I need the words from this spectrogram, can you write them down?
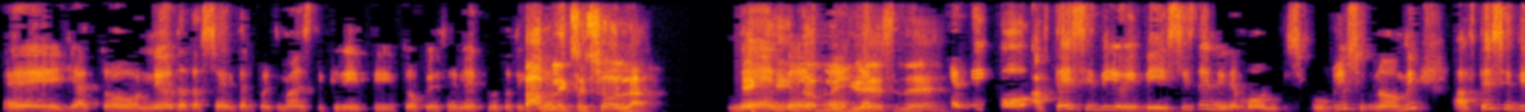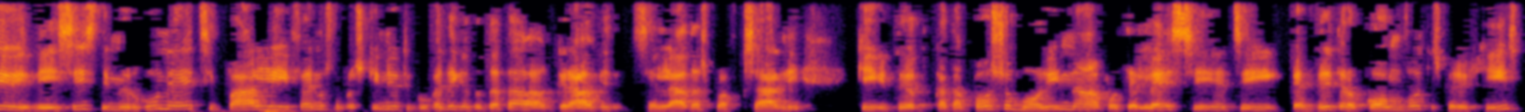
ε, για το νέο data center που ετοιμάζει στην Κρήτη, το οποίο θα είναι έτοιμο το 2020. Τα μπλέξες όλα. Ναι, Έχει ναι, ναι, AWS, ναι. γιατί ο, αυτές οι δύο ειδήσεις δεν είναι μόνο της Google, συγγνώμη. Αυτές οι δύο ειδήσεις δημιουργούν έτσι πάλι, φέρνουν στο προσκήνιο την κουβέντα για το data gravity της Ελλάδας που αυξάνει και για το κατά πόσο μπορεί να αποτελέσει έτσι ευρύτερο κόμβο της περιοχής,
